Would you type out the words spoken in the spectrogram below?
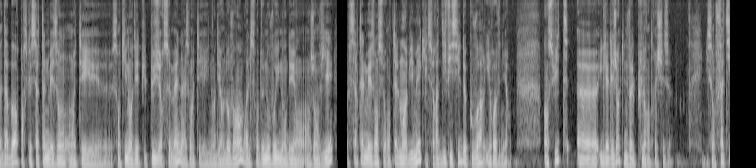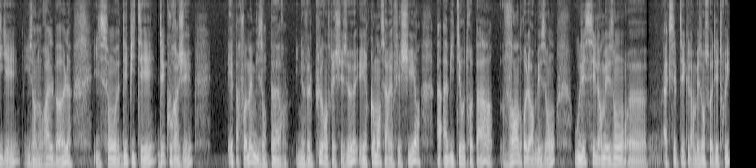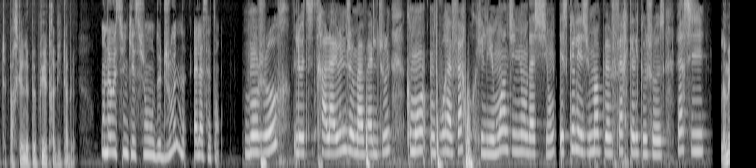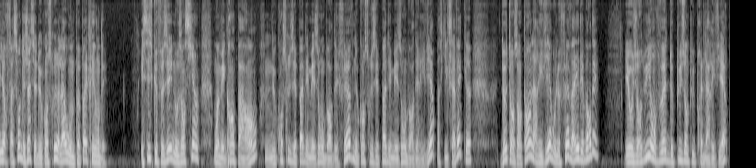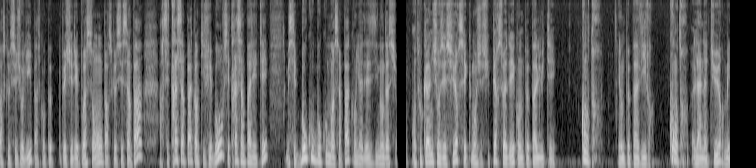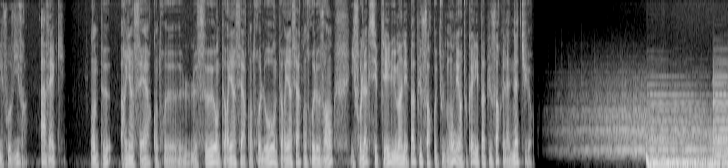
D'abord parce que certaines maisons ont été, sont inondées depuis plusieurs semaines. Elles ont été inondées en novembre, elles sont de nouveau inondées en janvier. Certaines maisons seront tellement abîmées qu'il sera difficile de pouvoir y revenir. Ensuite, euh, il y a des gens qui ne veulent plus rentrer chez eux. Ils sont fatigués, ils en ont ras-le-bol, ils sont dépités, découragés, et parfois même ils ont peur. Ils ne veulent plus rentrer chez eux et commencent à réfléchir à habiter autre part, vendre leur maison ou laisser leur maison, euh, accepter que leur maison soit détruite parce qu'elle ne peut plus être habitable. On a aussi une question de June, elle a 7 ans. Bonjour, le titre à la une, je m'appelle June. Comment on pourrait faire pour qu'il y ait moins d'inondations? Est-ce que les humains peuvent faire quelque chose? Merci. La meilleure façon déjà, c'est de construire là où on ne peut pas être inondé. Et c'est ce que faisaient nos anciens. Moi, mes grands-parents ne construisaient pas des maisons au bord des fleuves, ne construisaient pas des maisons au bord des rivières, parce qu'ils savaient que de temps en temps, la rivière ou le fleuve allait déborder. Et aujourd'hui, on veut être de plus en plus près de la rivière parce que c'est joli, parce qu'on peut pêcher des poissons, parce que c'est sympa. Alors c'est très sympa quand il fait beau, c'est très sympa l'été, mais c'est beaucoup, beaucoup moins sympa quand il y a des inondations. En tout cas, une chose est sûre, c'est que moi je suis persuadé qu'on ne peut pas lutter contre et on ne peut pas vivre contre la nature, mais il faut vivre avec. On ne peut rien faire contre le feu, on ne peut rien faire contre l'eau, on ne peut rien faire contre le vent. Il faut l'accepter. L'humain n'est pas plus fort que tout le monde et en tout cas, il n'est pas plus fort que la nature.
